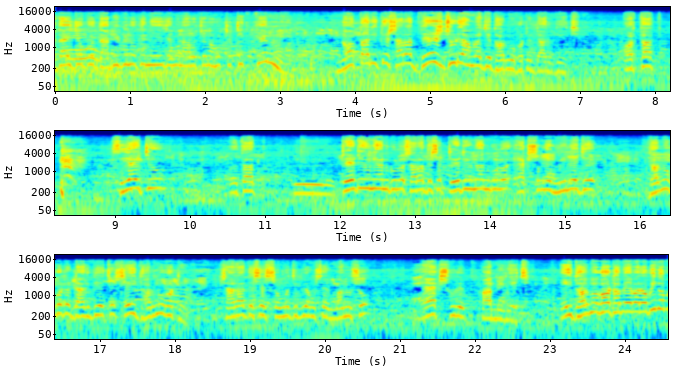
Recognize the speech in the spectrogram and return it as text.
আদায়যোগ্য দাবিগুলোকে নিয়ে যেমন আলোচনা হচ্ছে ঠিক তেমনি ন তারিখে সারা দেশ জুড়ে আমরা যে ধর্মঘটের ডাক দিয়েছি, অর্থাৎ সিআইটিউ অর্থাৎ ট্রেড ইউনিয়নগুলো, সারা দেশের ট্রেড ইউনিয়নগুলো একসঙ্গে মিলে যে ধর্মঘটের ডাক দিয়েছে, সেই ধর্মঘটে সারা দেশের শ্রমজীবী অংশের মানুষও এক সুরে পা মিলিয়েছে এই ধর্মঘট হবে এবার অভিনব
